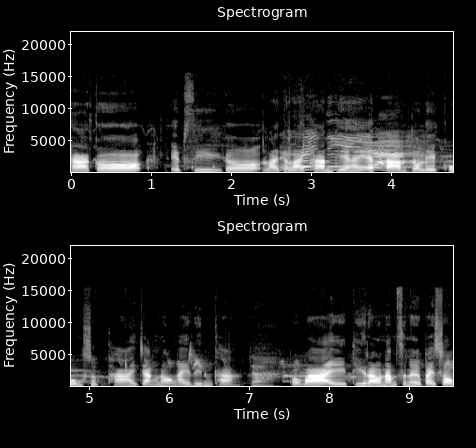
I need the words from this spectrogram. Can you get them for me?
ค่ะก็เอฟซีก็หลายต่อหลายท่านที่ให้แอดตามตัวเลขโค้งสุดท้ายจากน้องไอรินค่ะ จ้าเพราะว่าไอ้ที่เรานำเสนอไปสอง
